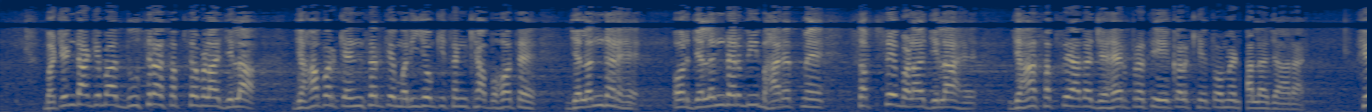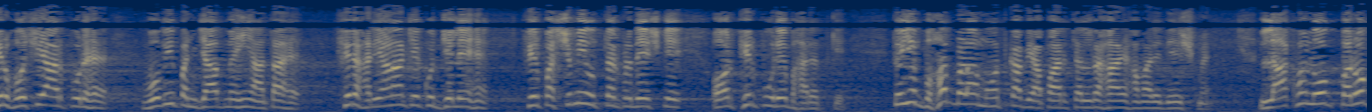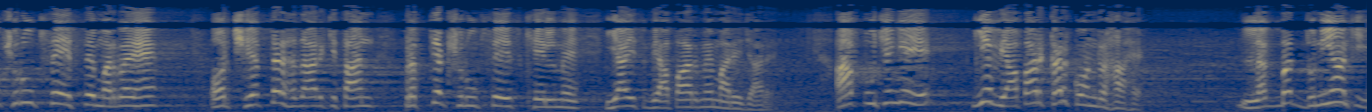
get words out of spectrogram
भटिंडा के बाद दूसरा सबसे बड़ा जिला, जहाँ पर कैंसर के मरीजों की संख्या बहुत है, जलंधर है। और जलंधर भी भारत में सबसे बड़ा जिला है, जहाँ सबसे ज़्यादा जहर प्रति एकड़ खेतों में डाला जा रहा है। फिर होशियारपुर है, वो भी पंजाब में ही आता है। फिर हरियाणा के कुछ ज़िले हैं, फिर पश्चिमी उत्तर प्रदेश के और फिर पूरे भारत के। तो ये बहुत बड़ा मौत का व्यापार चल रहा है हमारे देश में। लाखों लोग परोक्ष रूप से इससे मर रहे हैं और छिहत्तर हज़ार किसान प्रत्यक्ष रूप से इस खेल में या इस व्यापार में मारे जा रहे हैं। आप पूछेंगे, ये ये व्यापार कर कौन रहा है? लगभग दुनिया की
